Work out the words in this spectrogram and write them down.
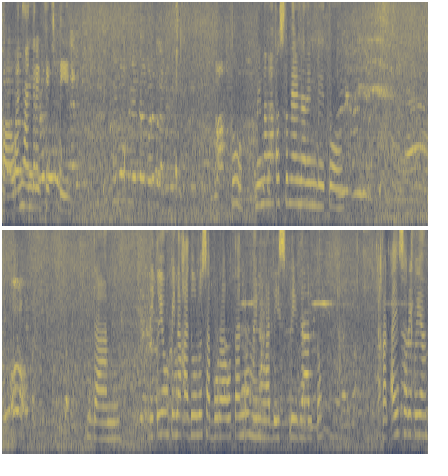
Ah, 150. Ito, may mga customer na rin dito. Madami. Dito yung pinakadulo sa Burautan, no? may mga display na dito. Ay, sorry kuya.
